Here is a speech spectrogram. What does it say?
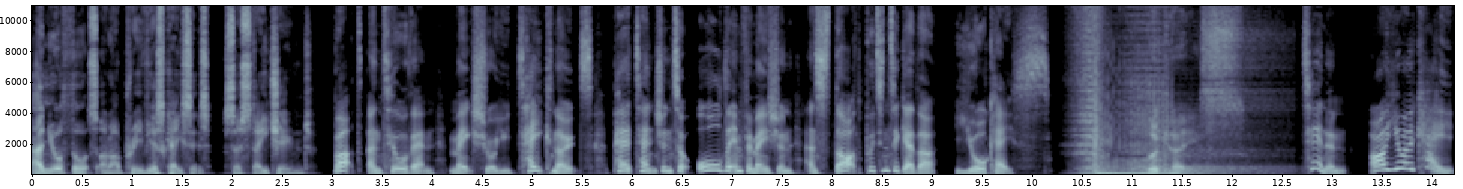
and your thoughts on our previous cases, so stay tuned. But until then, make sure you take notes, pay attention to all the information, and start putting together your case. The case. Tiernan, are you okay?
